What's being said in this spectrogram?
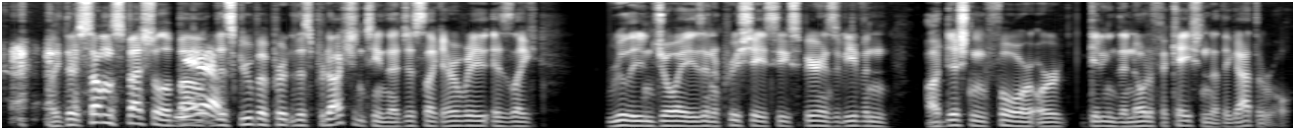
like, there's something special about Yeah. this group of pro- this production team that just like everybody is like really enjoys and appreciates the experience of even auditioning for or getting the notification that they got the role.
